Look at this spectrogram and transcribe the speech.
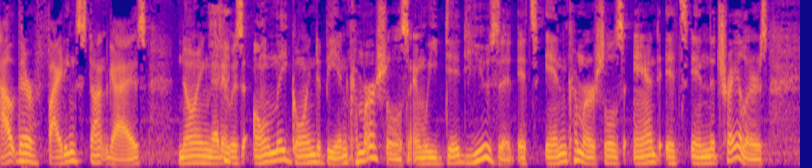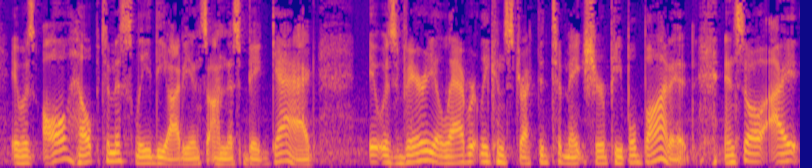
out there fighting stunt guys, knowing that it was only going to be in commercials, and we did use it. It's in commercials and it's in the trailers. It was all help to mislead the audience on this big gag. It was very elaborately constructed to make sure people bought it. And so I,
